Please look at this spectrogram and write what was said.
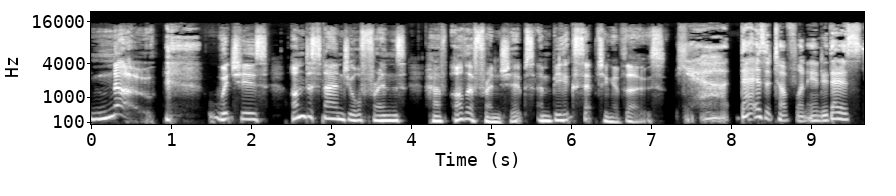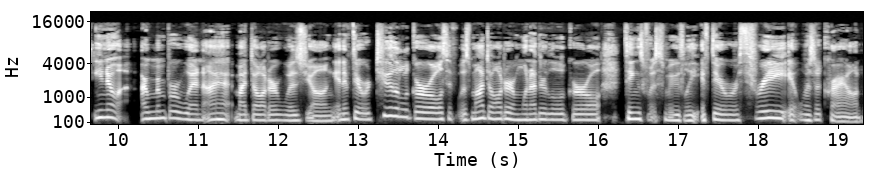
no, which is understand your friends have other friendships and be accepting of those? Yeah, that is a tough one, Andrew. That is, you know, I remember when I had, my daughter was young and if there were two little girls, if it was my daughter and one other little girl, things went smoothly. If there were three, it was a crowd.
